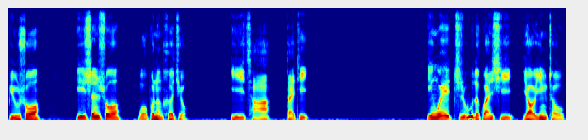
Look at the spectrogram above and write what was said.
比如说，医生说我不能喝酒，以茶代替，因为职务的关系要应酬，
